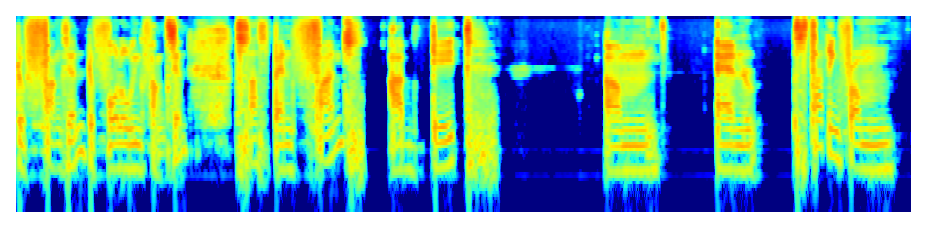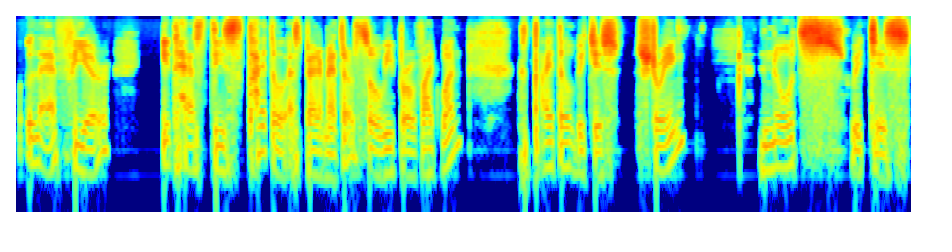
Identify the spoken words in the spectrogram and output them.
the function, the following function, suspend fun update um, and starting from left here, it has this title as parameter. So we provide one title, which is string, notes, which is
